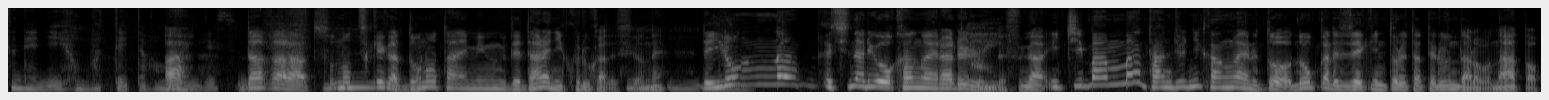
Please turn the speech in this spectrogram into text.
常に思っていた方がいいんです、ね、だからそのツケがどのタイミングで誰に来るかですよね。でいろんなシナリオを考えられるんですが、はい、一番まあ単純に考えるとどっかで税金取り立てるんだろうなと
